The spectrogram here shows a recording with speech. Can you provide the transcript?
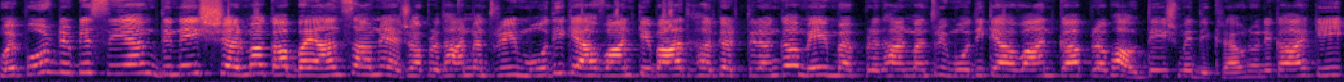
वही पूर्व डिप्टी सीएम दिनेश शर्मा का बयान सामने है जहाँ प्रधानमंत्री मोदी के आह्वान के बाद घर घर तिरंगा में प्रधानमंत्री मोदी के आह्वान का प्रभाव देश में दिख रहा है। उन्होंने कहा कि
